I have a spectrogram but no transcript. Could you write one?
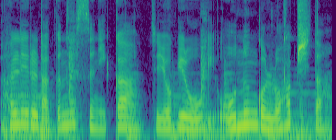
할 일을 다 끝냈으니까 이제 여기로 오기, 오는 걸로 합시다.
